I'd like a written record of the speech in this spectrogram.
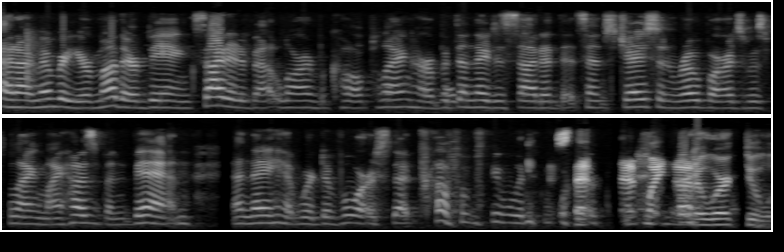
and I remember your mother being excited about Lauren Bacall playing her, but then they decided that since Jason Robards was playing my husband Ben, and they had, were divorced, that probably wouldn't work. That, that might not have worked too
